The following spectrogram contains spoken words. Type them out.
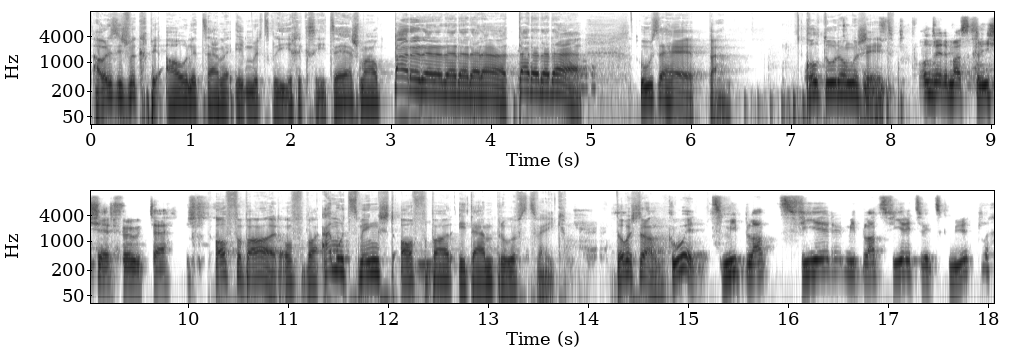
Aber es ist wirklich bei allen zusammen immer das Gleiche gewesen. Zuerst mal rausheben. Kulturunterschied. Und wieder mal das Klischee erfüllt. Ja. Offenbar, offenbar. Er muss zumindest offenbar in diesem Berufszweig. Du bist dran. Gut, mein Platz 4, mein Platz 4, jetzt wird es gemütlich.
